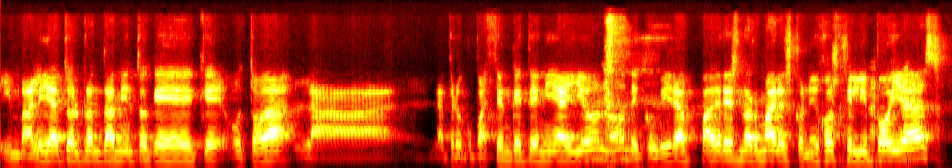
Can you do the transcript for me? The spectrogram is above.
invalida todo el planteamiento que, o toda la, la, preocupación que tenía yo, ¿no? De que hubiera padres normales con hijos gilipollas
